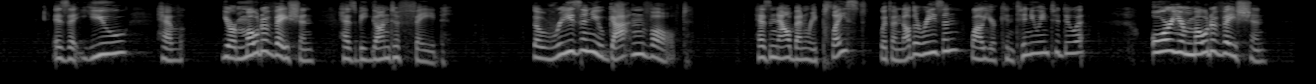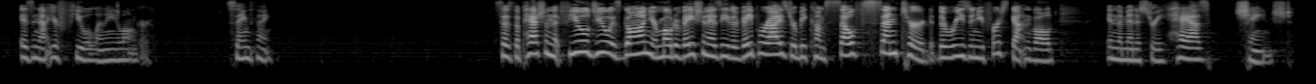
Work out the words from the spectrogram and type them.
is that you have your motivation has begun to fade. The reason you got involved has now been replaced with another reason while you're continuing to do it, or your motivation is not your fuel any longer. Same thing. It says the passion that fueled you is gone. Your motivation has either vaporized or become self centered. The reason you first got involved in the ministry has changed.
